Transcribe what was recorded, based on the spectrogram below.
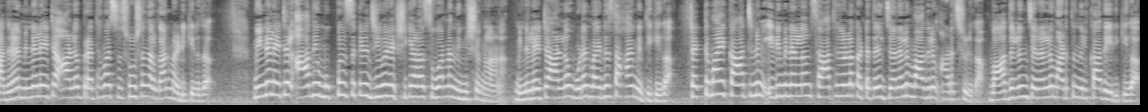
അതിനാൽ മിന്നലേറ്റ ആൾ പ്രഥമ ശുശ്രൂഷ നൽകാൻ മടിക്കരുത്. മിന്നലേറ്റാൽ ആദ്യം മുപ്പത് സെക്കൻഡ് ജീവൻ രക്ഷിക്കാനുള്ള സുവർണ നിമിഷങ്ങളാണ്. മിന്നലേറ്റ ആളിന് ഉടൻ വൈദ്യുത സഹായം എത്തിക്കുക. ശക്തമായ കാറ്റിനും ഇടിമിന്നലിനും സാധ്യതയുള്ള ഘട്ടത്തിൽ ജനലും വാതിലും അടച്ചിടുക. വാതിലും ജനലും അടുത്ത് നിൽക്കാതെ ഇരിക്കുക.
